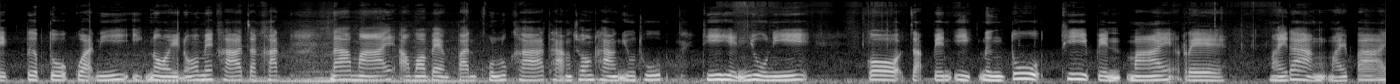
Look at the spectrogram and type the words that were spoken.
ด็กๆ เติบโตกว่านี้อีกหน่อยเนาะแม่ค้าจะคัดหน้าไม้เอามาแบ่งปันคุณลูกค้าทางช่องทาง YouTube ที่เห็นอยู่นี้ ก็จะเป็นอีกหนึ่งตู้ที่เป็นไม้แร ไม้ด่าง ไม้ป้าย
